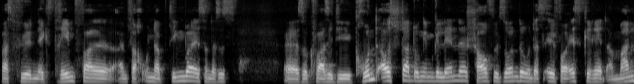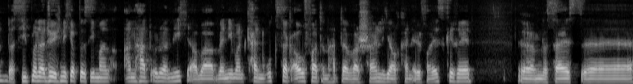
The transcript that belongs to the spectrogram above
was für einen Extremfall einfach unabdingbar ist. Und das ist äh, so quasi die Grundausstattung im Gelände, Schaufel, Sonde und das LVS-Gerät am Mann. Das sieht man natürlich nicht, ob das jemand anhat oder nicht, aber wenn jemand keinen Rucksack aufhat, dann hat er wahrscheinlich auch kein LVS-Gerät. Ähm, das heißt, äh,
